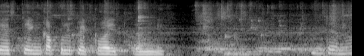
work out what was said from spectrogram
చేస్తే ఇంకా పులుపు ఎక్కువ అవుతుందండి అంతేనా?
